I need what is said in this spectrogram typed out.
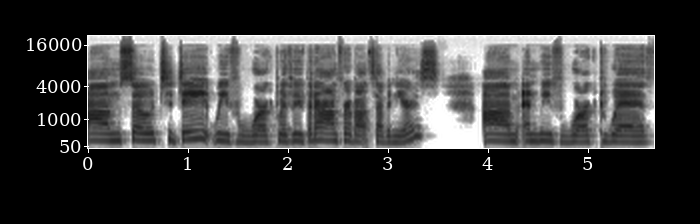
Um, so to date, we've worked with we've been around for about seven years, um, and we've worked with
